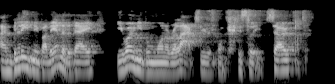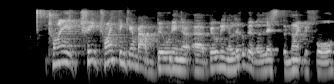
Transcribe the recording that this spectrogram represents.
and believe me, by the end of the day, you won't even want to relax. You just want to go to sleep. So, try try, try thinking about building a uh, building a little bit of a list the night before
